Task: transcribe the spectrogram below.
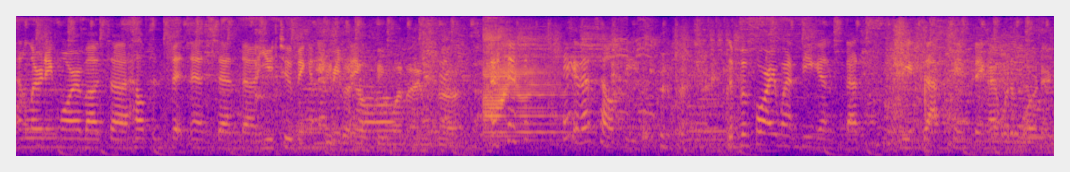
and learning more about uh, health and fitness and uh, YouTubing and She's the everything. healthy one. I'm the... hey, that's healthy. The- Before I went vegan, that's the exact same thing I would have ordered.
